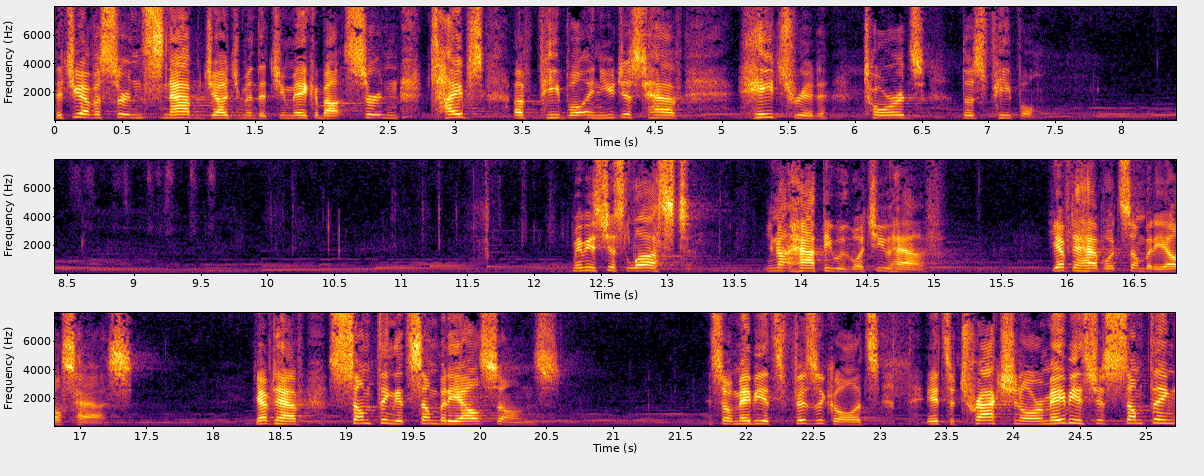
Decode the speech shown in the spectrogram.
That you have a certain snap judgment that you make about certain types of people, and you just have hatred towards those people. Maybe it's just lust. You're not happy with what you have. You have to have what somebody else has. You have to have something that somebody else owns. And so maybe it's physical, it's it's attractional, or maybe it's just something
